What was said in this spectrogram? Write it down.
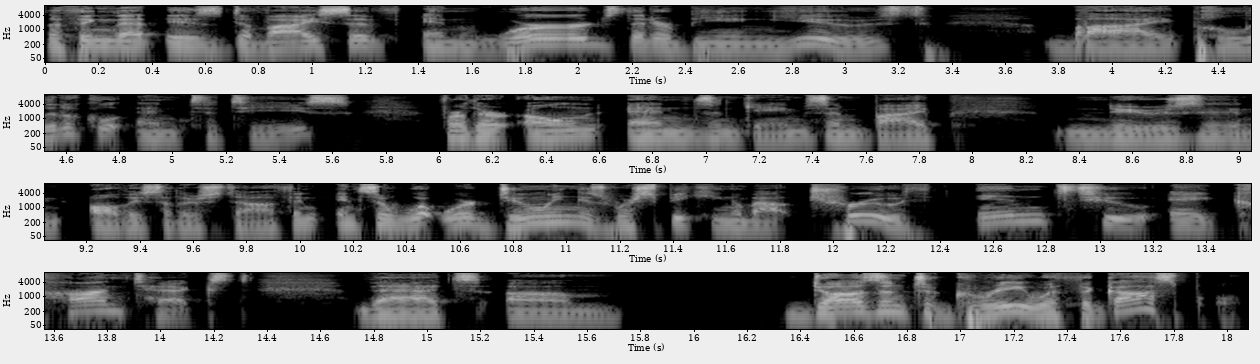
the thing that is divisive and words that are being used by political entities for their own ends and games and by news and all this other stuff. And, and so, what we're doing is we're speaking about truth into a context that um, doesn't agree with the gospel.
